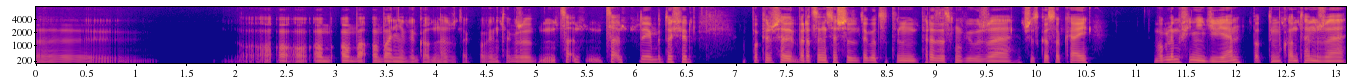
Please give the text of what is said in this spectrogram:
Yy, o, o, o, oba, oba niewygodne, że tak powiem. Także ca, ca, jakby to się. Po pierwsze, wracając jeszcze do tego, co ten prezes mówił, że wszystko jest ok, w ogóle mu się nie dziwię pod tym kątem, że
